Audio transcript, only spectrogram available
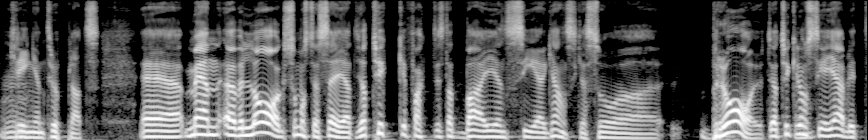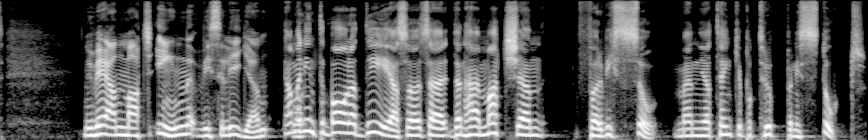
Mm. kring en truppplats. Eh, men överlag så måste jag säga att jag tycker faktiskt att Bayern ser ganska så bra ut. Jag tycker de ser jävligt, Nu är vi en match in visserligen. ja men inte bara det, alltså, så här, den här matchen förvisso, men jag tänker på truppen i stort.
